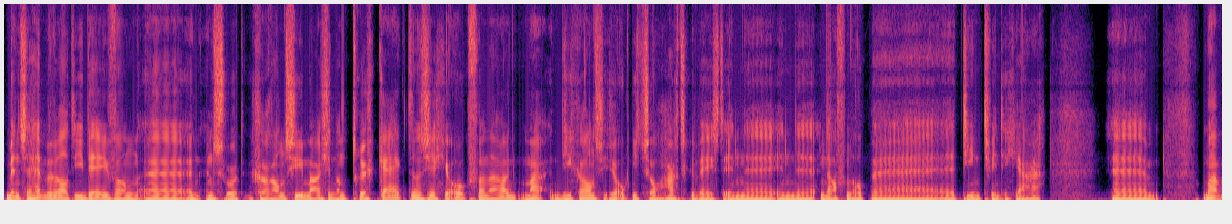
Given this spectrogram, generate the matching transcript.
mensen hebben wel het idee van uh, een, een soort garantie. Maar als je dan terugkijkt, dan zeg je ook van nou, maar die garantie is ook niet zo hard geweest in, uh, in, de, in de afgelopen uh, 10, 20 jaar. Uh, maar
